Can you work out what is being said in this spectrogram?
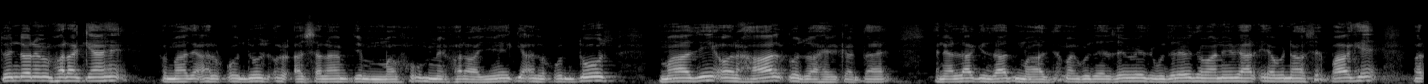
تو ان دونوں میں فرق کیا ہے؟ فرماتے القدس اور السلام کے مفہوم میں فرق یہ ہے کہ القدس ماضی اور حال کو ظاہر کرتا ہے۔ یعنی اللہ کی ذات معذمہ گزرے ہوئے گزرے ہوئے زمانے میں ہر ایب و سے پاک ہے اور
